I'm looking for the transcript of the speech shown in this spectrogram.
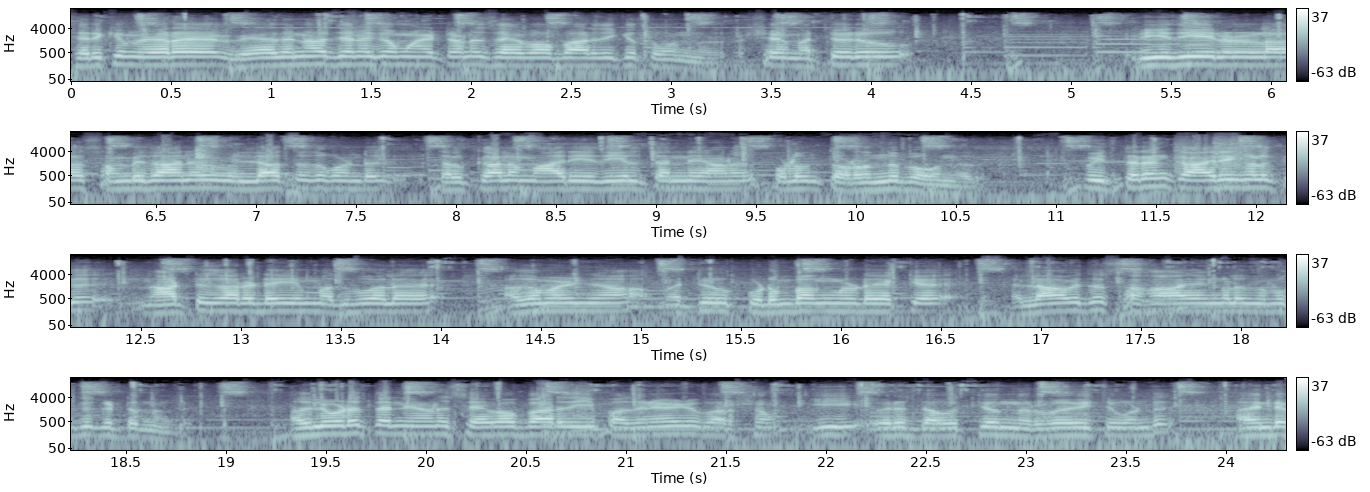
ശരിക്കും വേറെ വേദനാജനകമായിട്ടാണ് സേവാഭാരതിക്ക് തോന്നുന്നത്. പക്ഷേ മറ്റൊരു രീതിയിലുള്ള സംവിധാനവും ഇല്ലാത്തത് കൊണ്ട് തൽക്കാലം ആ രീതിയിൽ തന്നെയാണ് ഇപ്പോഴും തുടർന്നു പോകുന്നത്. അപ്പോൾ ഇത്തരം കാര്യങ്ങൾക്ക് നാട്ടുകാരുടെയും അതുപോലെ അകമഴിഞ്ഞ മറ്റു കുടുംബങ്ങളുടെയൊക്കെ എല്ലാവിധ സഹായങ്ങളും നമുക്ക് കിട്ടുന്നുണ്ട്. അതിലൂടെ തന്നെയാണ് സേവാഭാരതി പതിനേഴ് വർഷം ഈ ഒരു ദൗത്യം നിർവഹിച്ചുകൊണ്ട് അതിന്റെ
